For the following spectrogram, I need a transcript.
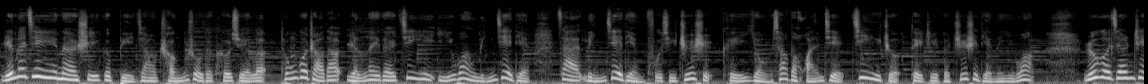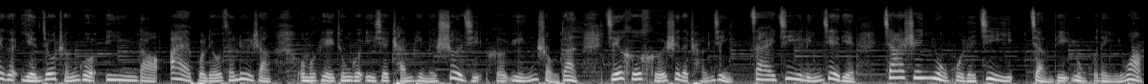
人的记忆呢是一个比较成熟的科学了。通过找到人类的记忆遗忘临界点，在临界点复习知识，可以有效的缓解记忆者对这个知识点的遗忘。如果将这个研究成果应用到 App 留存率上，我们可以通过一些产品的设计和运营手段，结合合适的场景，在记忆临界点加深用户的记忆，降低用户的遗忘，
